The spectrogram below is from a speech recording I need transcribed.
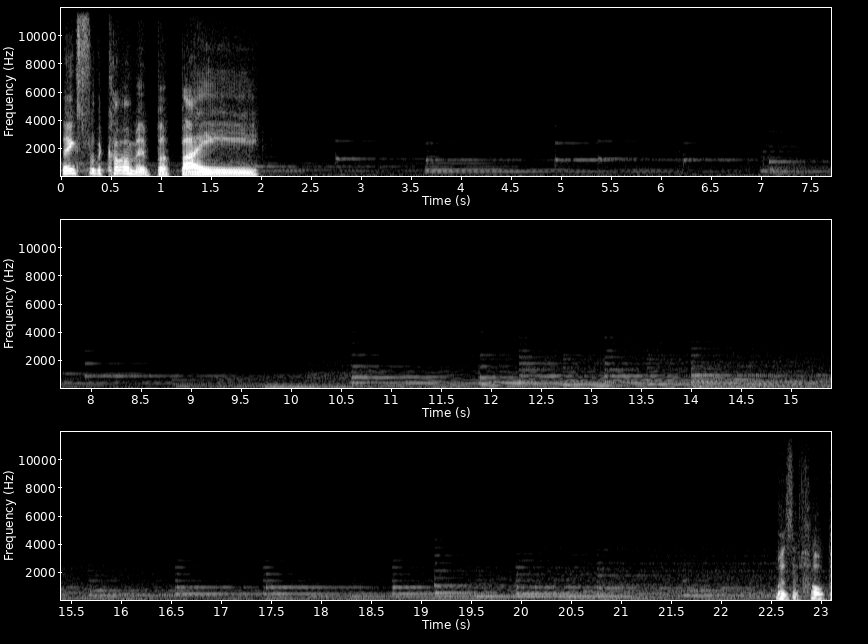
Thanks for the comment, but bye. Was it hope?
